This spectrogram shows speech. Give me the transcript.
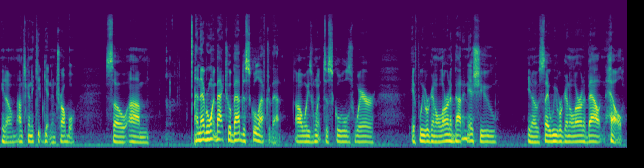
you know, I'm just going to keep getting in trouble. So um, I never went back to a Baptist school after that. I always went to schools where if we were going to learn about an issue, you know, say we were going to learn about hell.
